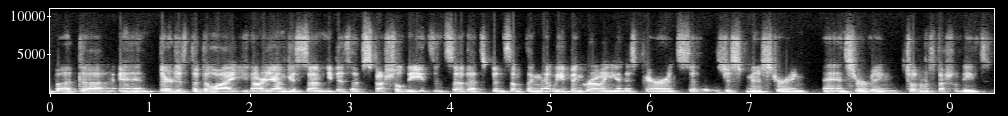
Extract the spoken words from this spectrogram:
but uh, and they're just a delight. You know, our youngest son he does have special needs, and so that's been something that we've been growing in as parents, is just ministering and serving children with special needs.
